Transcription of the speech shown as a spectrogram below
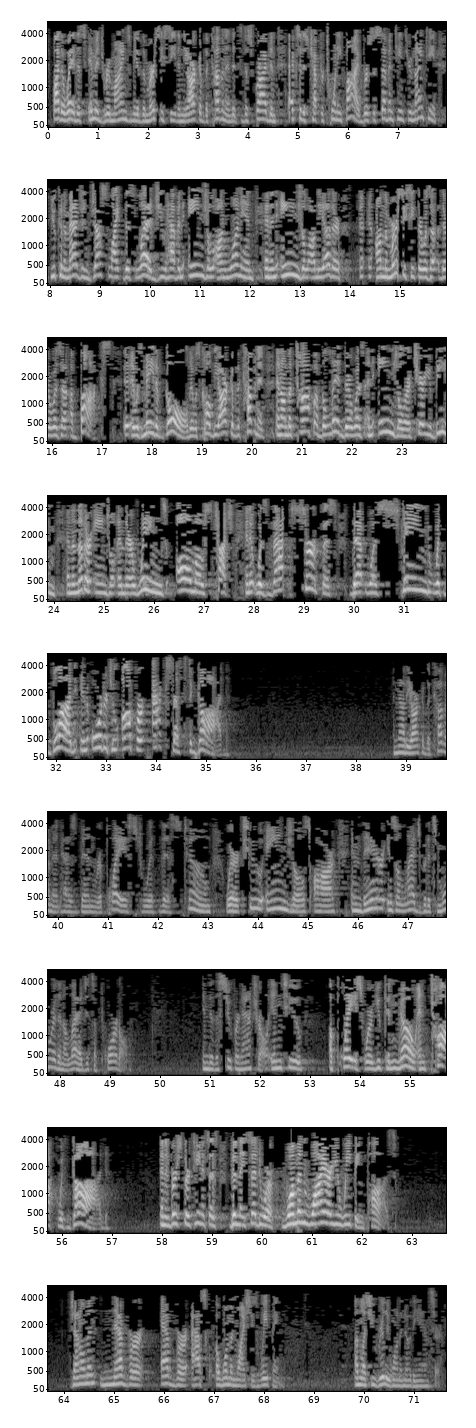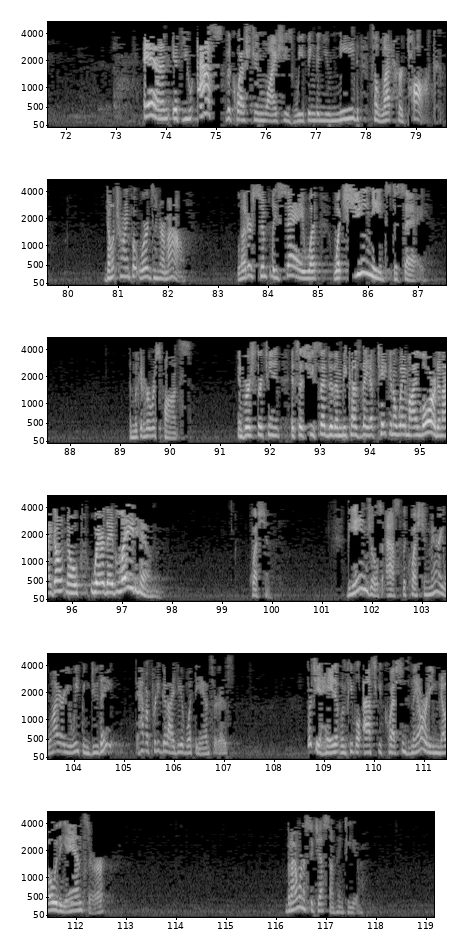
By the way, this image reminds me of the mercy seat in the Ark of the Covenant. It's described in Exodus chapter 25, verses 17 through 19. You can imagine just like this ledge, you have an angel on one end and an angel on the other on the mercy seat there was a there was a, a box. It, it, was made of gold. It was called the Ark of the Covenant. And on the top of the lid there was an angel or a cherubim and another angel, and their wings almost touched. And it was that surface that was stained with blood in order to offer access to God. And now the Ark of the Covenant has been replaced with this tomb where two angels are, and there is a ledge, but it's more than a ledge, it's a portal into the supernatural, into a place where you can know and talk with God. And in verse 13 it says, Then they said to her, Woman, why are you weeping? Pause. Gentlemen, never, ever ask a woman why she's weeping unless you really want to know the answer. And if you ask the question why she's weeping, then you need to let her talk. Don't try and put words in her mouth. Let her simply say what, what she needs to say. And look at her response. In verse 13, it says, She said to them, Because they have taken away my Lord, and I don't know where they've laid him. Question. The angels ask the question, Mary, why are you weeping? Do they have a pretty good idea of what the answer is? Don't you hate it when people ask you questions and they already know the answer? But I want to suggest something to you.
